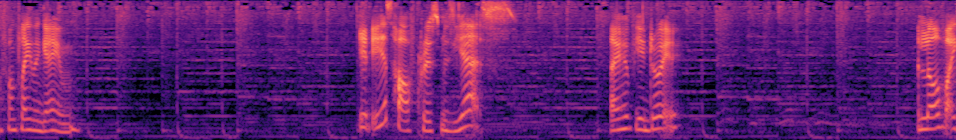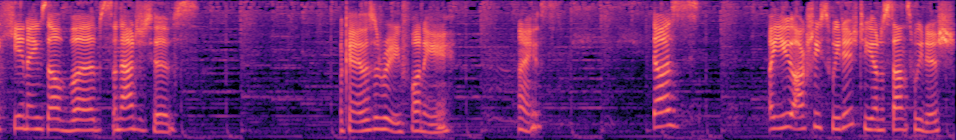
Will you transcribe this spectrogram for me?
Have fun playing the game. It is half Christmas, yes. I hope you enjoy it. A lot of IKEA names are verbs and adjectives. Okay, this is really funny. Nice. Does... Are you actually Swedish? Do you understand Swedish?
